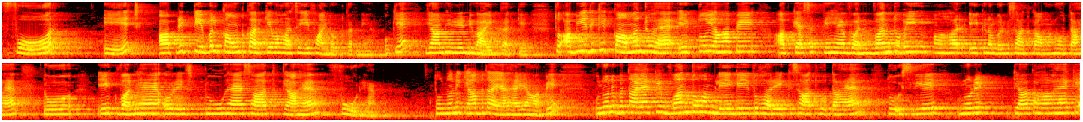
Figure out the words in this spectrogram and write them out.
फोर एट आपने टेबल काउंट करके वहाँ से ये फाइंड आउट करने हैं ओके यहाँ भी इन्हें डिवाइड करके। तो अब ये देखिए कॉमन जो है, एक तो यहाँ पे आप कह सकते हैं वन वन तो भाई हर एक नंबर के साथ कॉमन होता है। तो एक वन है और एक टू है, साथ क्या है? फोर है। तो उन्होंने क्या बताया है यहाँ पे? उन्होंने बताया कि वन तो हम लेंगे, ये तो हर एक के साथ होता है। तो इसलिए उन्होंने क्या कहा है कि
